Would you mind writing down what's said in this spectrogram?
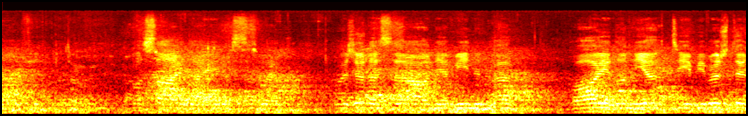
ما في الكتب وصعد إلى السماء وجلس على يمين الآب وأيضا يأتي بمجد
